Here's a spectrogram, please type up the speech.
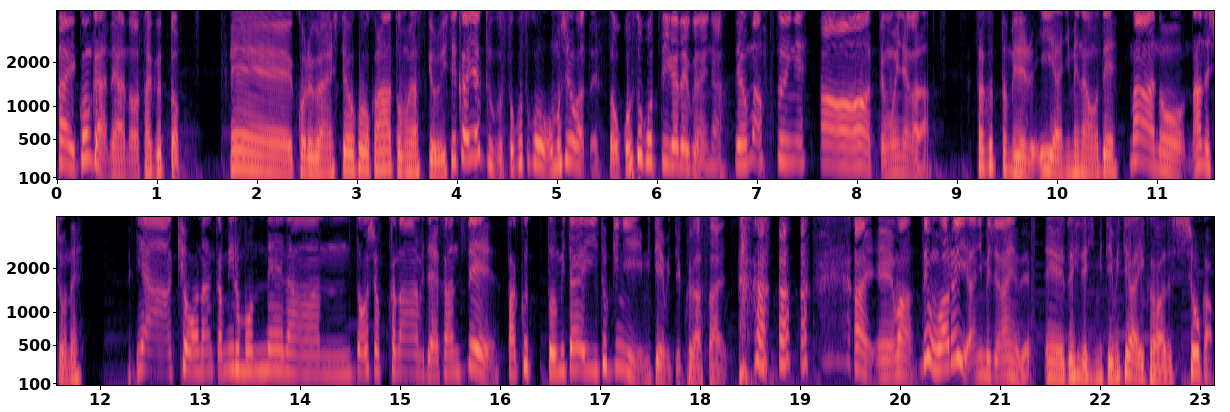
はい。今回はね、あの、サクッと、えー、これぐらいにしておこうかなと思いますけど、異世界薬局そこそこ面白かったです。そこそこって言い方良くないな。でもまあ普通にね、あーあーって思いながら、サクッと見れるいいアニメなので、まああの、なんでしょうね。いやー、今日なんか見るもんねえなー、どうしよっかなー、みたいな感じで、サクッと見たい時に見てみてください。はい、えー、まあ、でも悪いアニメじゃないので、えー、ぜひぜひ見てみてはいかがでしょうか。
